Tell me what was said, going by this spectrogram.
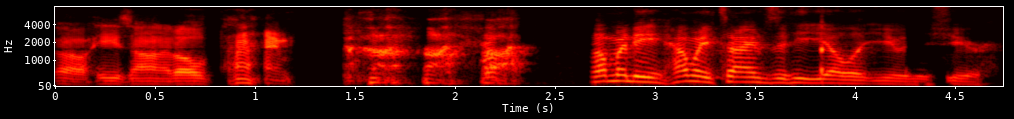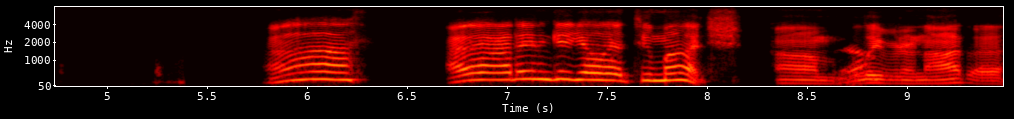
Oh, he's on it all the time. how many how many times did he yell at you this year? Uh I, I didn't get yelled at too much. Um, no? believe it or not. Uh,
